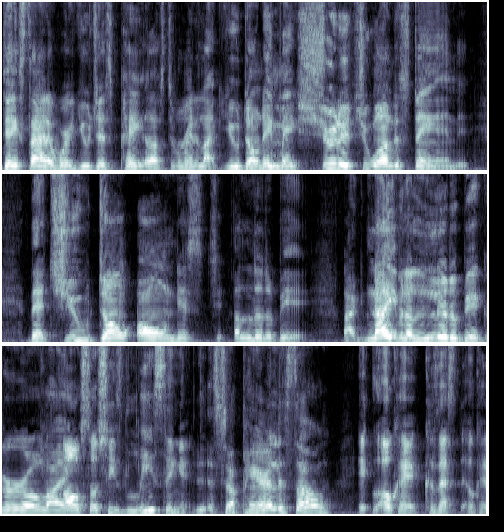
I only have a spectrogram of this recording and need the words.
they sign it where you just pay us to rent it. Like you don't. They make sure that you understand it that you don't own this a little bit. Like not even a little bit, girl. Like Oh, so she's leasing it. it's apparently so. It- okay, because that's okay.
